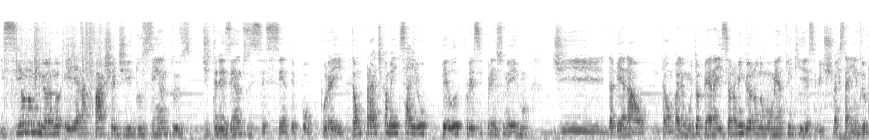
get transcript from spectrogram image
E se eu não me engano, ele é na faixa de 200, de 360 e pouco, por aí. Então, praticamente saiu pelo, por esse preço mesmo de, da Bienal. Então valeu muito a pena. E se eu não me engano, no momento em que esse vídeo estiver saindo,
